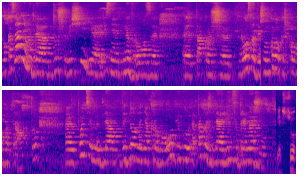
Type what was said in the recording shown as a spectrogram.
Показаннями для душу віші є різні неврози, е, також е, розлади шлунково-кишкового тракту. е, Потім для відновлення кровообігу, а також для лімфодренажу. Якщо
